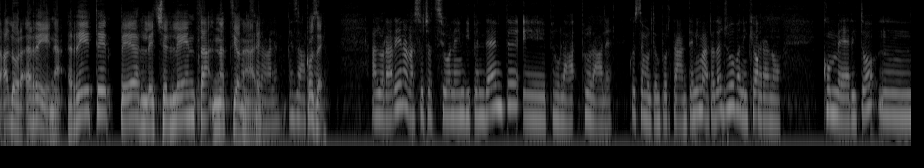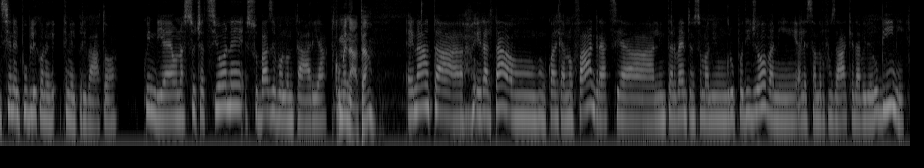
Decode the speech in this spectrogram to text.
Ascolta, allora, Rena, rete per l'eccellenza nazionale. nazionale. Esatto. Cos'è? Allora, Arena è un'associazione indipendente e plura- plurale, questo è molto importante, animata da giovani che operano con merito mh, sia nel pubblico che nel privato. Quindi è un'associazione su base volontaria. Com'è nata? È nata in realtà un, qualche anno fa grazie all'intervento di un gruppo di giovani, Alessandro Fusacchi e Davide Rubini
